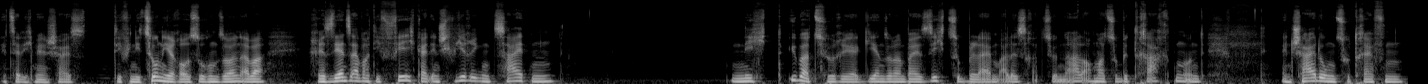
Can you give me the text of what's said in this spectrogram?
jetzt hätte ich mir eine scheiß Definition hier raussuchen sollen, aber Resilienz einfach die Fähigkeit in schwierigen Zeiten nicht überzureagieren, sondern bei sich zu bleiben, alles rational auch mal zu betrachten und Entscheidungen zu treffen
